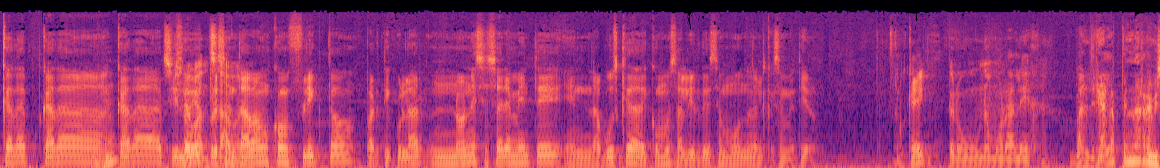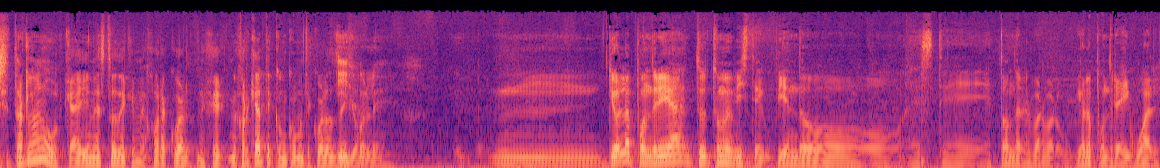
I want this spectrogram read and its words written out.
cada, cada, cada episodio presentaba un conflicto particular, no necesariamente en la búsqueda de cómo salir de ese mundo en el que se metieron. Ok. Pero una moraleja. ¿Valdría la pena revisitarla o cae en esto de que mejor, acuer- mejor, quédate con cómo te acuerdas de ella? Híjole. Mm, yo la pondría, tú, tú me viste viendo este Thunder el Bárbaro, yo la pondría igual.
